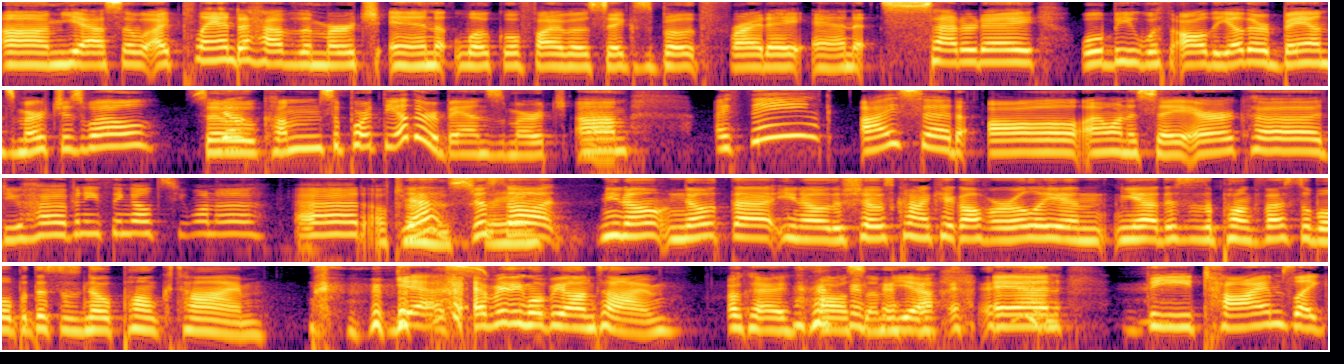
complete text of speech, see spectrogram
Um, yeah, so I plan to have the merch in Local 506 both Friday and Saturday. We'll be with all the other bands' merch as well. So yep. come support the other bands' merch. Yeah. Um, I think I said all I want to say. Erica, do you have anything else you want to add? I'll turn yeah, just uh, you know, note that you know the shows kind of kick off early, and yeah, this is a punk festival, but this is no punk time. Yes, everything will be on time. Okay, awesome. Yeah, and the times like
